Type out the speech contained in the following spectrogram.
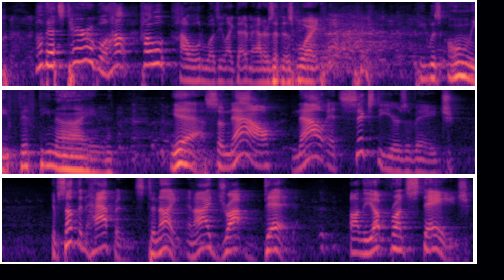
oh, that's terrible. How, how, how old was he? Like that matters at this point. he was only 59. Yeah, so now Now, at 60 years of age, if something happens tonight and I drop dead on the upfront stage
